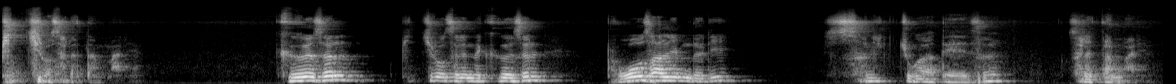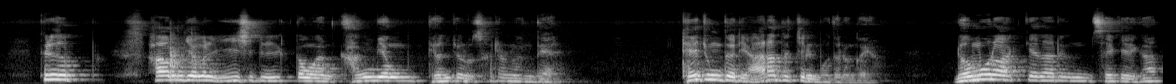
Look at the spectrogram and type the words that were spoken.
빛으로 설했단 말이에요. 그것을 빛으로 설했는데 그것을 보살님들이 설주가 돼서 설했단 말이에요. 그래서 함경을 20일 동안 강명 변조로 설하는데 대중들이 알아듣지를 못하는 거예요. 너무나 깨달음 세계가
